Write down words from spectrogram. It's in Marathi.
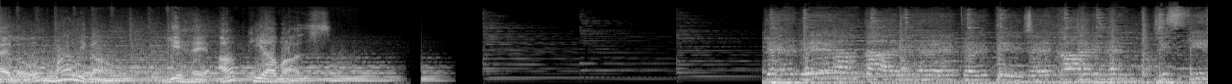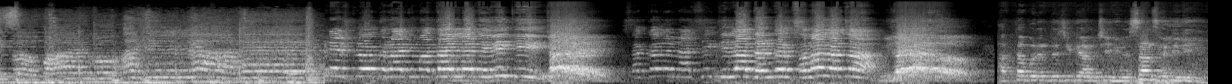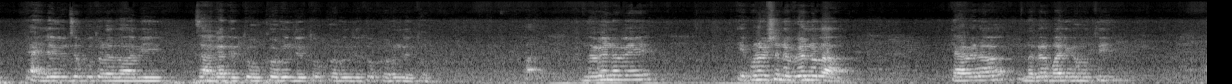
हेलो मालेगांव ये है आपकी आवाज कहते अवतार है करते जयकार है जिसकी सौपार वो अहिल्या है। श्लोक राजमाता अहिल्या देवी की सकल नाशिक जिल्हा धनगर समाजाचा। आतापर्यंतची काही आमची हिळसाण झालेली त्या अहिल्यादेवींच्या पुतळ्याला आम्ही जागा देतो करून देतो करून देतो करून देतो. नवे नवे एकोणीसशे नव्याण्णवला त्यावेळेला नगरपालिका होती.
